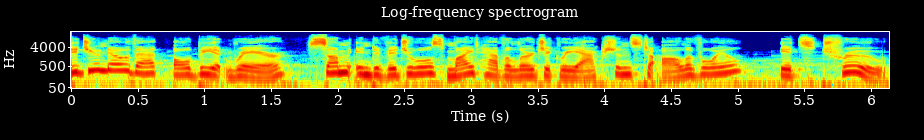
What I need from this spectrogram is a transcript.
Did you know that, albeit rare, some individuals might have allergic reactions to olive oil? It's true.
